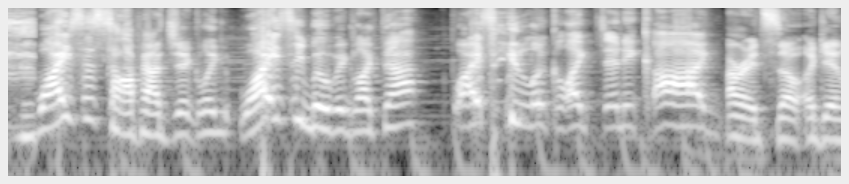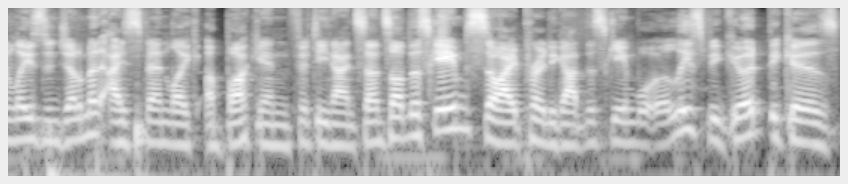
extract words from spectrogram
Why is his top hat jiggling? Why is he moving like that? Why does he look like Diddy Kong? Alright, so again, ladies and gentlemen, I spend like a buck and 59 cents on this game, so I pray to God this game will at least be good because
